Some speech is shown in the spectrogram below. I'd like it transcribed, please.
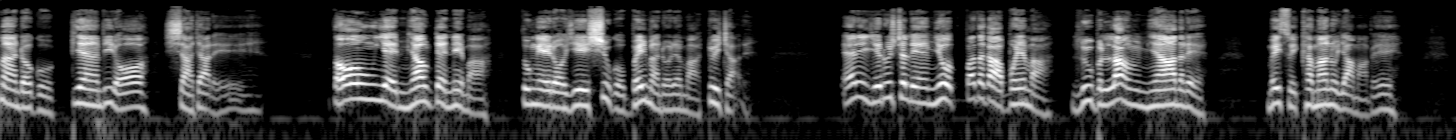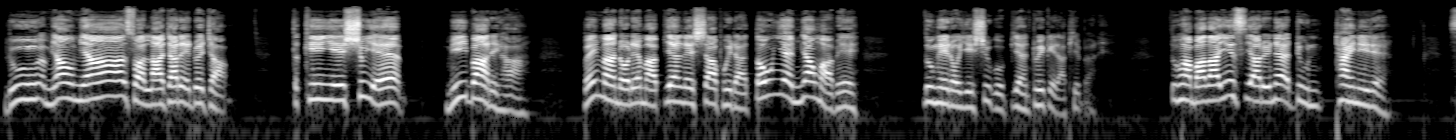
မာန်တော်ကို ပြန်ပြီးတော့ရှာကြတယ်။သုံးရက်မြောက်တဲ့နေ့မှာသူငယ်တော်ယေရှုကိုဗိမာန်တော်ထဲမှာတွေ့ကြတယ်။အဲဒီယေရုရှလင်မြို့ပတ္တကပွဲမှာလူဘလောက်များတယ်မိတ်ဆွေခံမန်းလို့ရမှာပဲ။လူအများအများစွာလာကြတဲ့အတွက်ကြောင့်သခင်ယေရှုရဲ့မိဘတွေဟာ ဗိမာန်တော်ထဲမှာပြန်လဲရှာဖွေတာ၃ရက်မြောက်မှာပဲသူငယ်တော်ယေရှုကိုပြန်တွေ့ခဲ့တာဖြစ်ပါတယ်။သူဟာဘာသာရေးဆရာတွေနဲ့အတူထိုင်နေတယ်။ဆ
